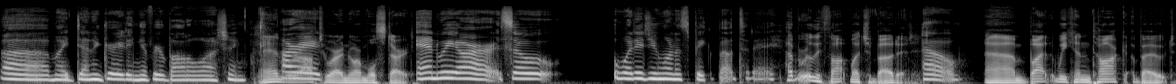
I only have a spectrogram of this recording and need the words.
Uh, my denigrating of your bottle washing. And All we're right. off to our normal start. And we are. So, what did you want to speak about today? Haven't really thought much about it. Oh, Um, but we can talk about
